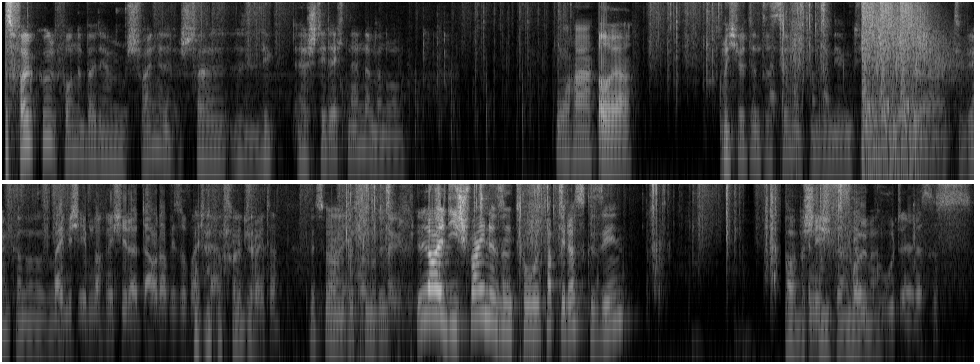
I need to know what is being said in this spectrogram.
Das ist voll cool, vorne bei dem Schweinestall liegt, äh, steht echt ein Enderman rum. Oha. Oh ja. Mich würde interessieren, ob man den irgendwie aktivieren kann oder so. Weil mich eben noch nicht jeder da oder wieso war ich der Ja, voll einzige geil. Traitor? Das war ein bisschen LOL, die Schweine sind tot. Habt ihr das gesehen? War Bin ich bestimmt der voll Enderman. gut, ey. Das ist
